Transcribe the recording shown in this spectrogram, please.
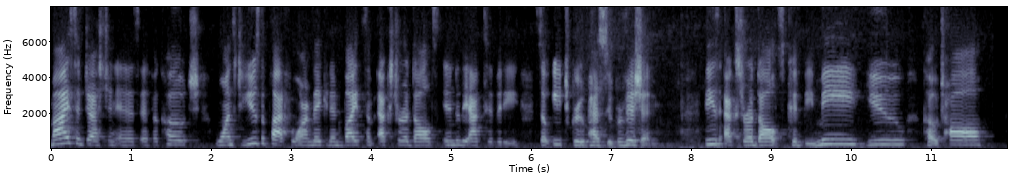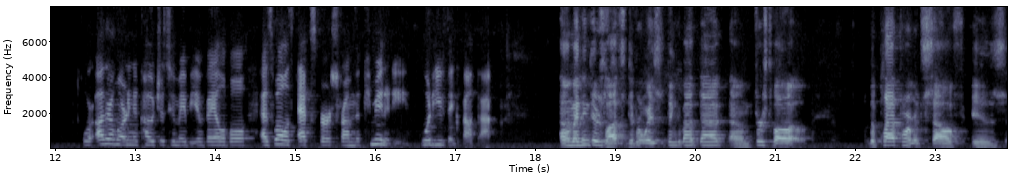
My suggestion is if a coach wants to use the platform, they can invite some extra adults into the activity so each group has supervision. These extra adults could be me, you, Coach Hall, or other learning coaches who may be available, as well as experts from the community. What do you think about that? Um, I think there's lots of different ways to think about that. Um, first of all, the platform itself is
